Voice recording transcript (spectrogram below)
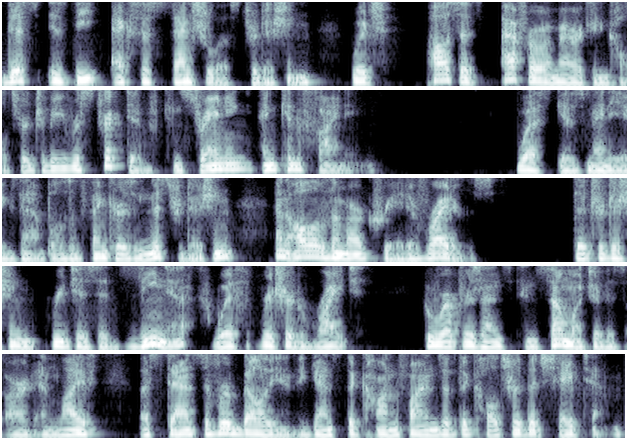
This is the existentialist tradition, which posits Afro American culture to be restrictive, constraining, and confining. West gives many examples of thinkers in this tradition, and all of them are creative writers. The tradition reaches its zenith with Richard Wright, who represents in so much of his art and life a stance of rebellion against the confines of the culture that shaped him.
